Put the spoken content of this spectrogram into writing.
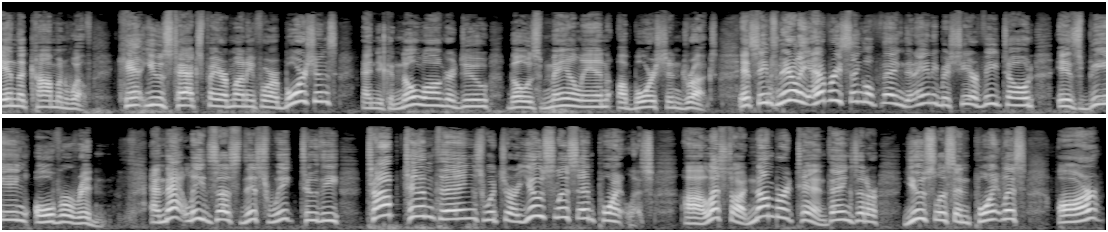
in the Commonwealth. Can't use taxpayer money for abortions, and you can no longer do those mail in abortion drugs. It seems nearly every single thing that Andy Beshear vetoed is being overridden. And that leads us this week to the top 10 things which are useless and pointless. Uh, let's start. Number 10 things that are useless and pointless are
